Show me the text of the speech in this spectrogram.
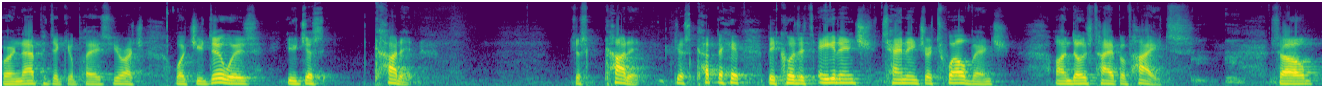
or in that particular place, your arch. What you do is you just cut it. Just cut it. Just cut the hip because it's 8 inch, 10 inch, or 12 inch on those type of heights. So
